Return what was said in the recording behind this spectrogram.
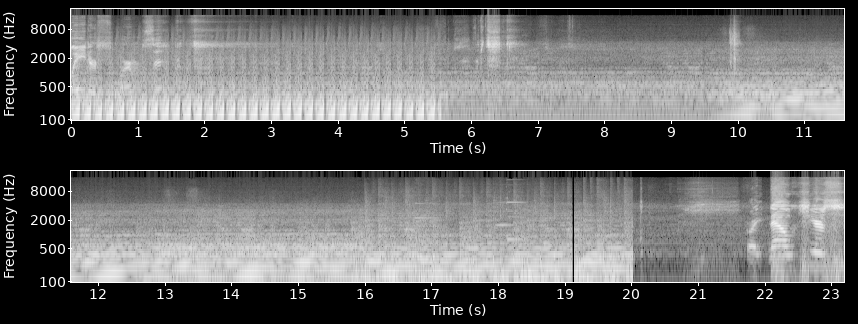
later forms. Now here's...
